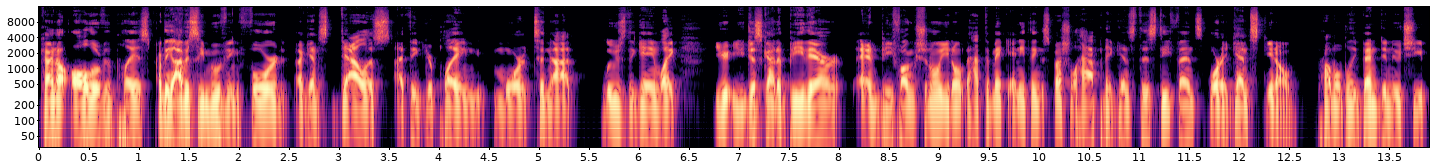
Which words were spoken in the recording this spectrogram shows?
kind of all over the place. I think obviously moving forward against Dallas, I think you're playing more to not lose the game. Like you you just got to be there and be functional. You don't have to make anything special happen against this defense or against you know probably Ben DiNucci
